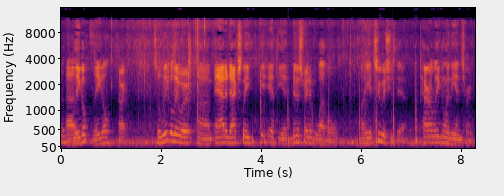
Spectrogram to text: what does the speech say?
Uh, Legal? Legal? All right. So legal, they were um, added actually at the administrative level. Uh, you get two issues there: the paralegal and the intern.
